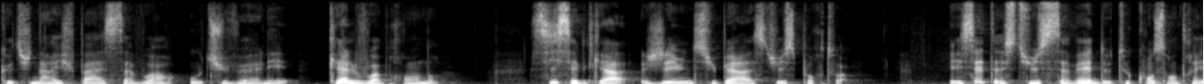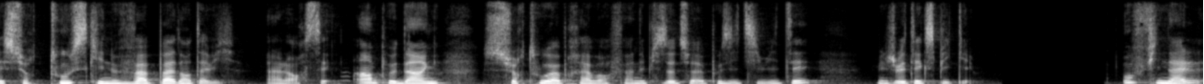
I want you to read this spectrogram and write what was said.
que tu n'arrives pas à savoir où tu veux aller, quelle voie prendre? Si c'est le cas, j'ai une super astuce pour toi. Et cette astuce, ça va être de te concentrer sur tout ce qui ne va pas dans ta vie. Alors c'est un peu dingue, surtout après avoir fait un épisode sur la positivité, mais je vais t'expliquer. Au final,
